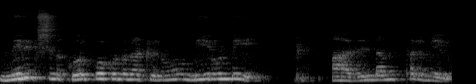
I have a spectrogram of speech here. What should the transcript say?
నిరీక్షణ కోల్పోకుండానట్లును మీరుండి ఆ రెండంతల మేలు.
